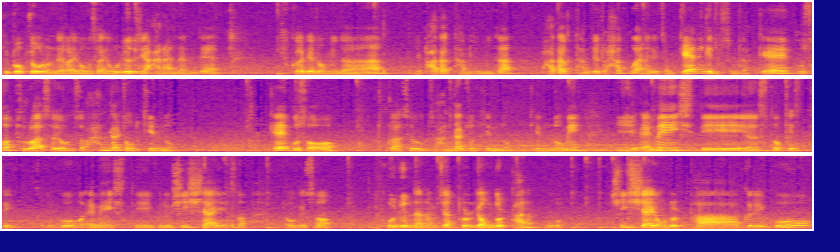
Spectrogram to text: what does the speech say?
기법적으로 내가 영상에 올려드리지 않았는데 주가 내려옵니다. 바닥 탐지입니다. 바닥 탐지를 하고 가는 게 좀 깨는 게 좋습니다. 깨고서 들어와서 여기서 한 달 정도 긴 놈. 깨고서 들어와서 여기서 한 달 정도 긴 놈. 긴 놈이 이 MACD 스토캐스틱 그리고 MACD 그리고 CCI에서 여기서 골든 나눔이죠. 영돌파는 그거. CCI 영돌파 그리고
